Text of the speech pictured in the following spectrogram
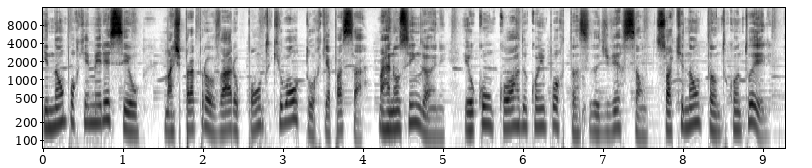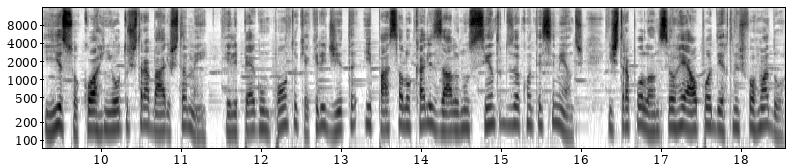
e não porque mereceu, mas para provar o ponto que o autor quer passar. Mas não se engane, eu concordo com a importância da diversão, só que não tanto quanto ele. E isso ocorre em outros trabalhos também. Ele pega um ponto que acredita e passa a localizá-lo no centro dos acontecimentos, extrapolando seu real poder transformador.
